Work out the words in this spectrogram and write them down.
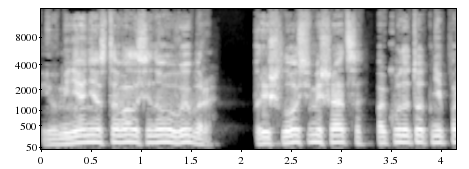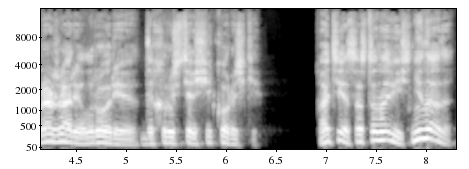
И у меня не оставалось иного выбора. Пришлось вмешаться, покуда тот не прожарил Рория до хрустящей корочки. «Отец, остановись, не надо!»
